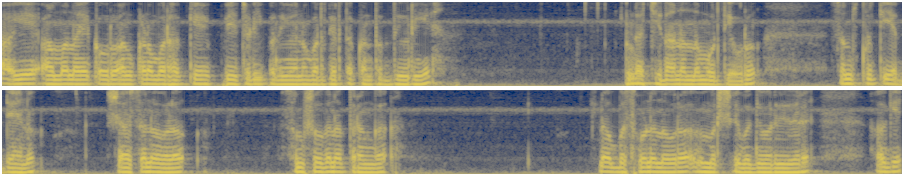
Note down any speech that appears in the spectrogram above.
ಹಾಗೆ ಅಮ್ಮನಾಯಕ್ ಅವರು ಅಂಕಣ ಬರಹಕ್ಕೆ ಪಿ ಎಚ್ ಡಿ ಪದವಿಯನ್ನು ಬರೆದಿರ್ತಕ್ಕಂಥದ್ದು ಇವರಿಗೆ. ಇನ್ನು ಚಿದಾನಂದ ಮೂರ್ತಿಯವರು ಸಂಸ್ಕೃತಿ ಅಧ್ಯಯನ, ಶಾಸನಗಳ ಸಂಶೋಧನಾ ತರಂಗ ಇನ್ನು ಬಸವಣ್ಣನವರ ವಿಮರ್ಶೆ ಬಗ್ಗೆ ಬರೆದಿದ್ದಾರೆ. ಹಾಗೆ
